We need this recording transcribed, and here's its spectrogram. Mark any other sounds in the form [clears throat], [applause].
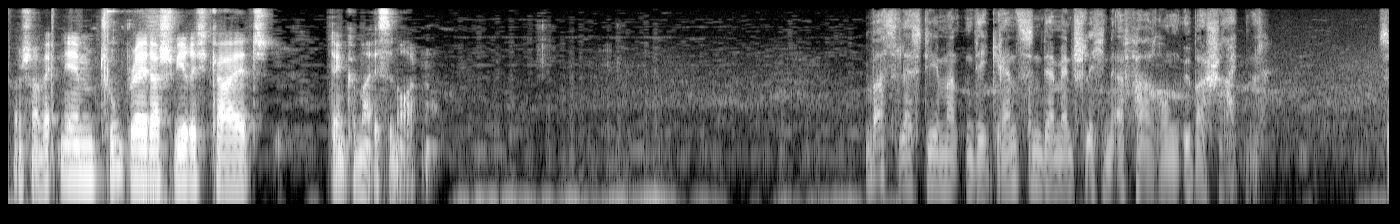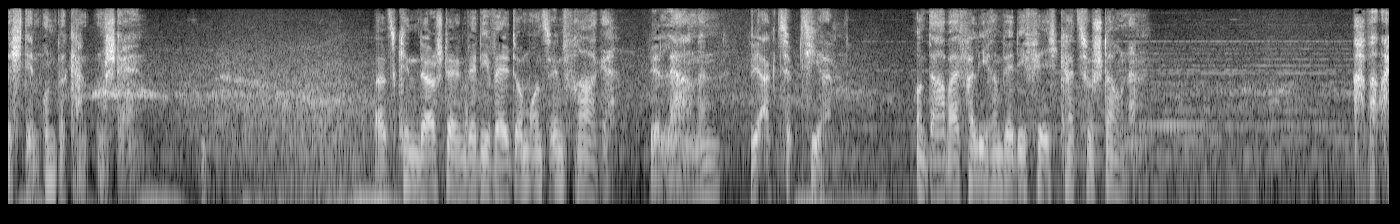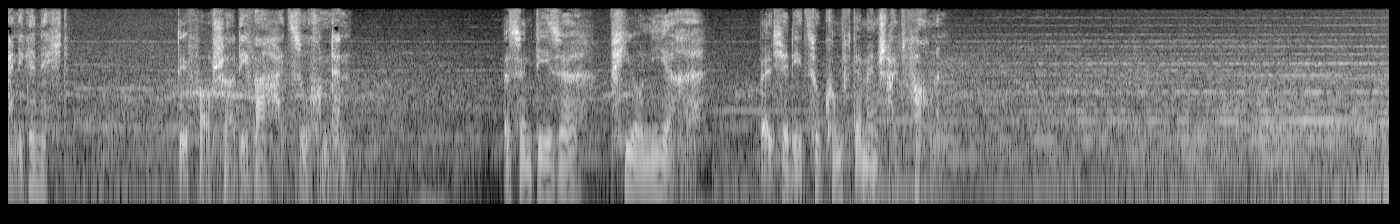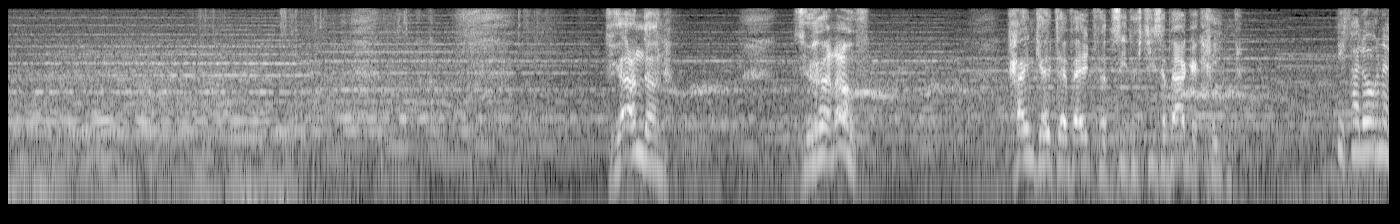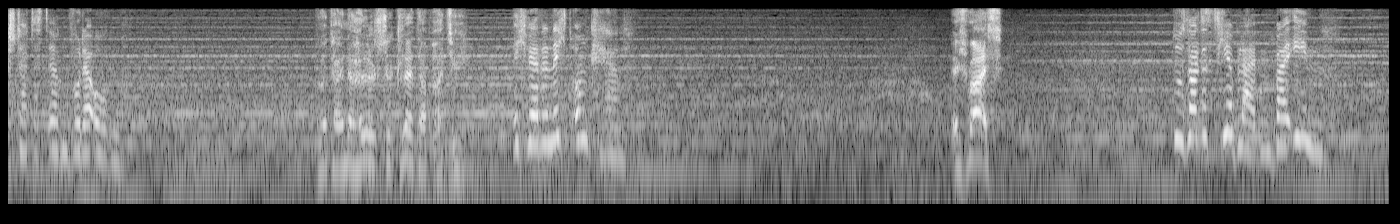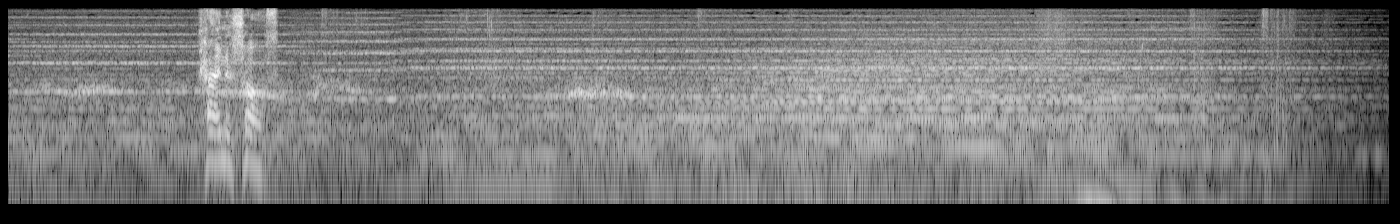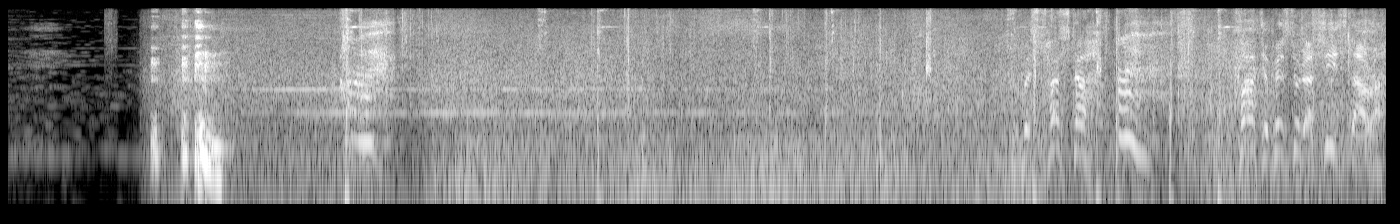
Können wir schon wegnehmen. Tomb Raider Schwierigkeit. Denke mal, ist in Ordnung. Was lässt jemanden die Grenzen der menschlichen Erfahrung überschreiten? Sich dem Unbekannten stellen. Als Kinder stellen wir die Welt um uns in Frage. Wir lernen, wir akzeptieren. Und dabei verlieren wir die Fähigkeit zu staunen. Aber einige nicht. Die Forscher, die Wahrheitssuchenden. Es sind diese Pioniere, welche die Zukunft der Menschheit formen. Die anderen. Sie hören auf. Kein Geld der Welt wird sie durch diese Berge kriegen. Die verlorene Stadt ist irgendwo da oben. Wird eine höllische Kletterpartie. Ich werde nicht umkehren. Ich weiß. Du solltest hier bleiben, bei ihm. Keine Chance. [clears throat] Du bist fast da. Warte, bis du das siehst, Laura.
